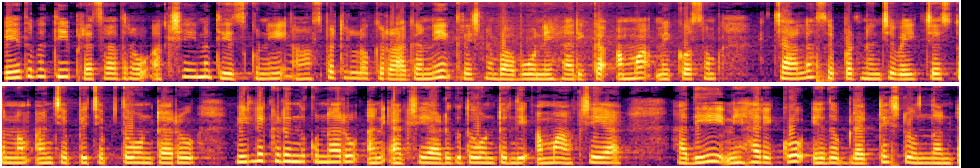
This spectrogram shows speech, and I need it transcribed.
వేదవతి ప్రసాదరావు అక్షయ్ను తీసుకుని హాస్పిటల్లోకి రాగానే కృష్ణబాబు నిహారిక అమ్మ మీకోసం చాలా సేపటి నుంచి వెయిట్ చేస్తున్నాం అని చెప్పి చెప్తూ ఉంటారు. వీళ్ళు ఎక్కడెందుకున్నారు అని అక్షయ అడుగుతూ ఉంటుంది. అమ్మ అక్షయ అది నిహారికు ఏదో బ్లడ్ టెస్ట్ ఉందంట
